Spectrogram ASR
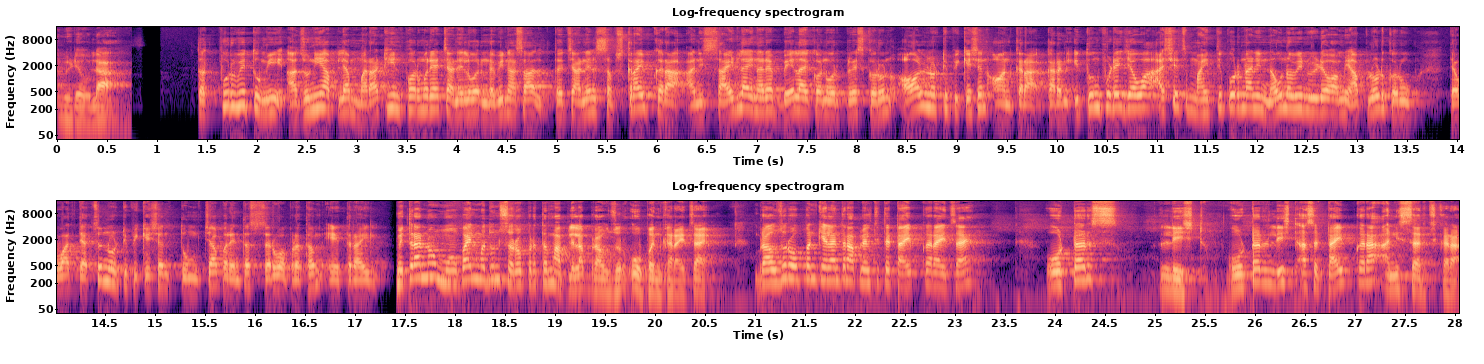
व्हिडिओला. तत्पूर्वी तुम्ही अजूनही आपल्या मराठी इन्फॉर्मर या चॅनेलवर नवीन असाल तर चॅनेल सबस्क्राईब करा आणि साईडला येणाऱ्या बेल आयकॉनवर प्रेस करून ऑल नोटिफिकेशन ऑन करा. कारण इथून पुढे जेव्हा असेच माहितीपूर्ण आणि नवनवीन व्हिडिओ आम्ही अपलोड करू तेव्हा त्याचं नोटिफिकेशन तुमच्यापर्यंत सर्वप्रथम येत राहील. मित्रांनो मोबाईलमधून सर्वप्रथम आपल्याला ब्राउझर ओपन करायचा आहे. ब्राउझर ओपन केल्यानंतर आपल्याला तिथे टाईप करायचं आहे. Voters list. वोटर लिस्ट असं टाईप करा आणि सर्च करा.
